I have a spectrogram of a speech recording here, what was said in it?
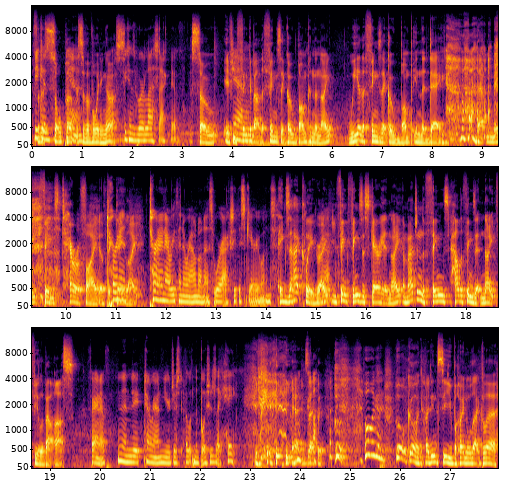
for the sole purpose yeah. of avoiding us. Because we're less active. So if you Yeah. think about the things that go bump in the night, we are the things that go bump in the day that make things terrified of the Turning daylight. turning everything around on us. We're actually the scary ones. Exactly, right? Yeah. You think things are scary at night. Imagine the things how the things at night feel about us. Fair enough. And then they turn around and you're just out in the bushes like, hey. yeah, exactly. Oh my god. Oh god, I didn't see you behind all that glare.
